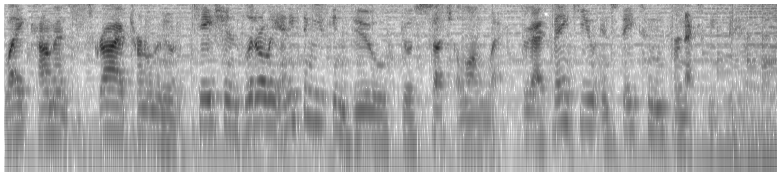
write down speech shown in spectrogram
Like, comment, subscribe, turn on the notifications. Literally anything you can do goes such a long way. So guys, thank you, and stay tuned for next week's video.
